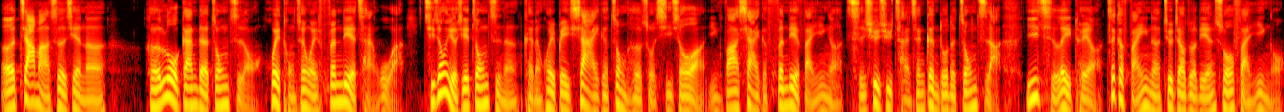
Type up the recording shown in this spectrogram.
而伽马射线呢和若干的中子哦，会统称为分裂产物啊。其中有些中子呢可能会被下一个重合所吸收啊，引发下一个分裂反应啊，持续去产生更多的中子啊，以此类推啊。这个反应呢就叫做连锁反应哦。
